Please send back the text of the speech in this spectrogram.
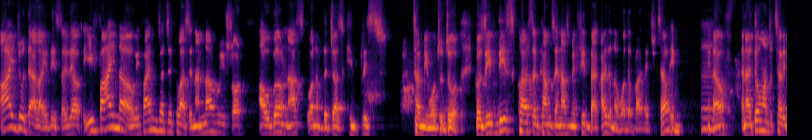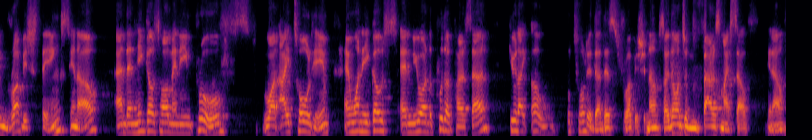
I do that like this. If I know, if I'm judging class and I'm not really sure, I'll go and ask one of the judges, can please tell me what to do? Because if this person comes and asks me feedback, I don't know what the blind need to tell him, you Mm. know, and I don't want to tell him rubbish things, you know, and then he goes home and he improves what I told him. And when he goes and you are the poodle person, you're like, oh, who told you that? That's rubbish, you know. So I don't want to embarrass myself, you know.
